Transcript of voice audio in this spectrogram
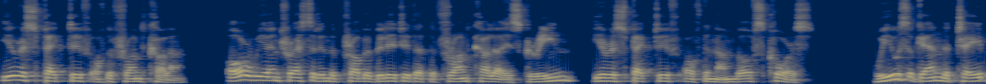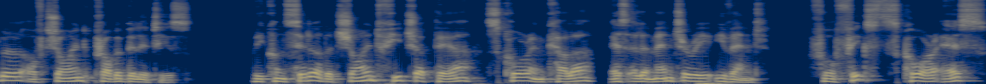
irrespective of the front color. Or we are interested in the probability that the front color is green, irrespective of the number of scores. We use again the table of joint probabilities. We consider the joint feature pair score and color as elementary event. For fixed score S,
